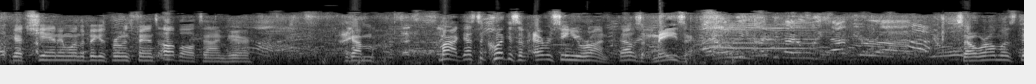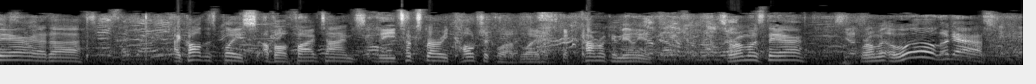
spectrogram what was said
We got Shannon, one of the biggest Bruins fans of all time here. I got Mark. That's the quickest I've ever seen you run. That was amazing. I only, I think I only have your, uh. So we're almost there at, uh, I call this place about five times the Tewksbury Culture Club, like Karma Chameleon. So we're almost there. We're almost, oh, look at us.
